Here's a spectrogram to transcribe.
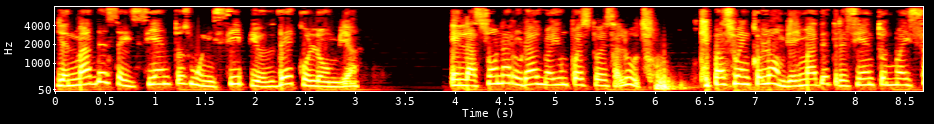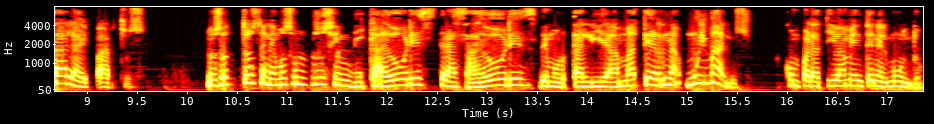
y en más de 600 municipios de Colombia En la zona rural no hay un puesto de salud. ¿Qué pasó en Colombia? Hay más de 300, no hay sala de partos. Nosotros tenemos unos indicadores trazadores de mortalidad materna muy malos comparativamente en el mundo.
